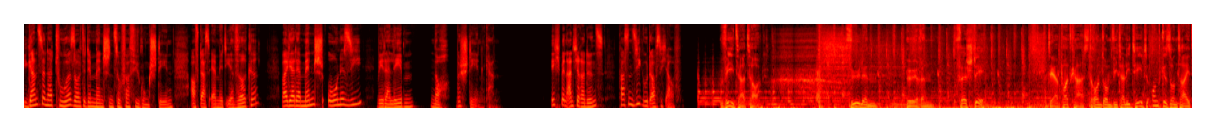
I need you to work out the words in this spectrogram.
Die ganze Natur sollte dem Menschen zur Verfügung stehen, auf dass er mit ihr wirke, weil ja der Mensch ohne sie weder leben noch bestehen kann. Ich bin Antje Radüns. Passen Sie gut auf sich auf. Vita Talk. Fühlen, hören, verstehen. Der Podcast rund um Vitalität und Gesundheit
